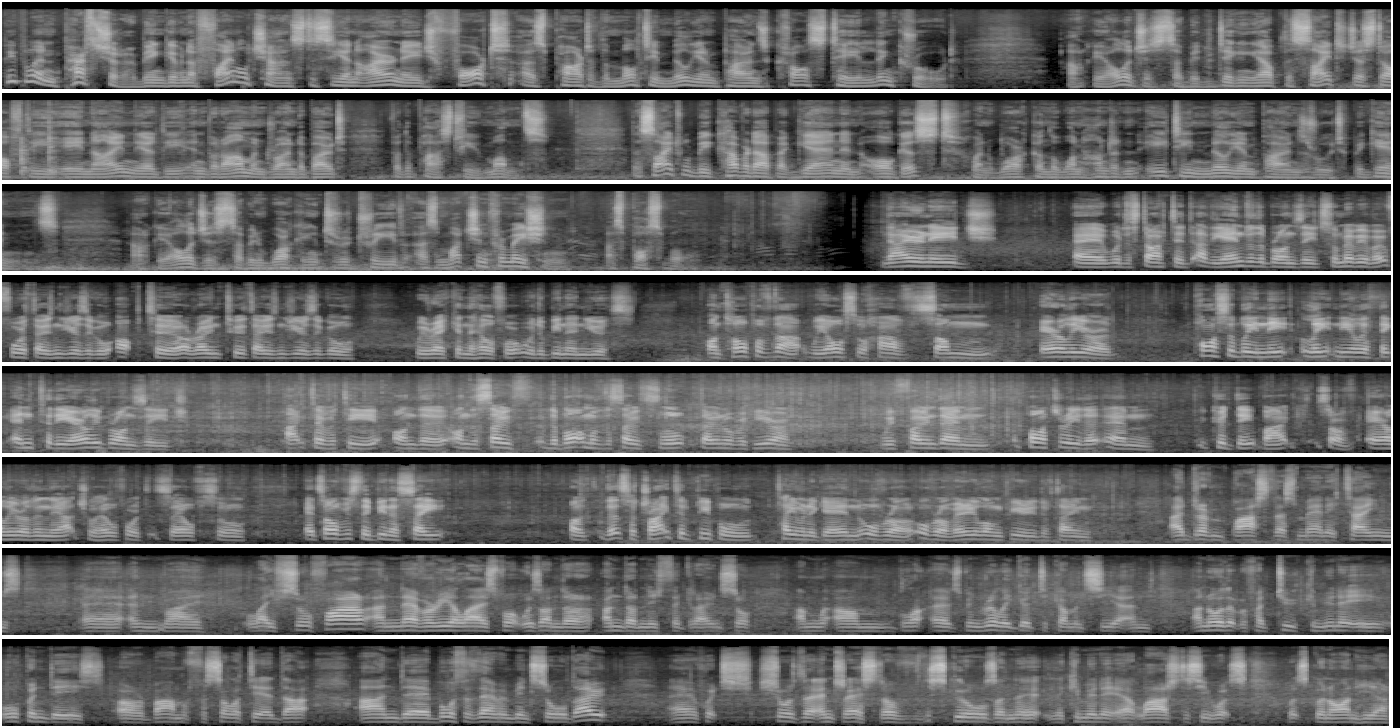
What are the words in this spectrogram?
People in Perthshire are being given a final chance to see an Iron Age fort as part of the multi-million pounds Cross-Tay Link Road. Archaeologists have been digging up the site just off the A9 near the Inveralmond roundabout for the past few months. The site will be covered up again in August when work on the £118 million route begins. Archaeologists have been working to retrieve as much information as possible. The Iron Age uh, would have started at the end of the Bronze Age, so maybe about 4,000 years ago, up to around 2,000 years ago, we reckon the hill fort would have been in use. On top of that, we also have some earlier, possibly late Neolithic into the early Bronze Age activity on the on the south, the bottom of the south slope down over here. We've found um, pottery that um, could date back sort of earlier than the actual hill fort itself. So it's obviously been a site that's attracted people time and again over a, over a very long period of time. I've driven past this many times uh, in my life so far and never realised what was under underneath the ground. So I'm, I'm it's been really good to come and see it and I know that we've had two community open days, or BAM facilitated that, and uh, both of them have been sold out. Uh, which shows the interest of the schools and the, the community at large to see what's, what's going on here.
